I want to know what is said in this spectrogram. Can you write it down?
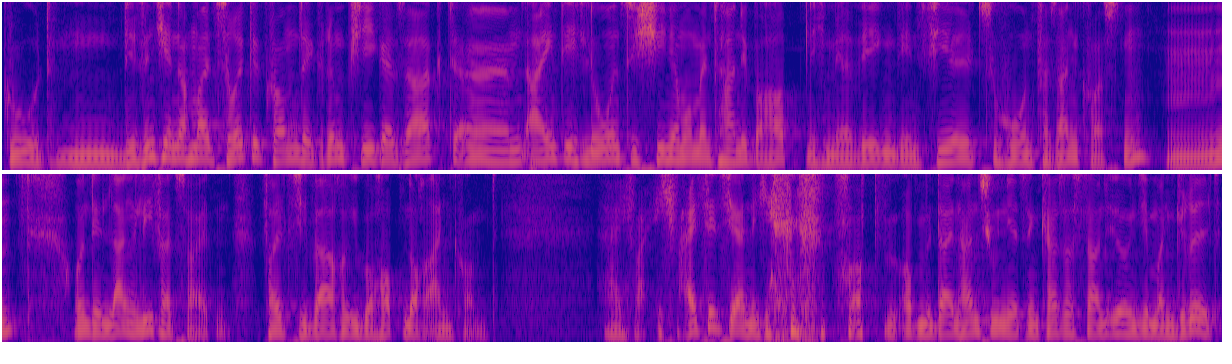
Gut, wir sind hier nochmal zurückgekommen. Der Grimmflieger sagt, äh, eigentlich lohnt sich China momentan überhaupt nicht mehr wegen den viel zu hohen Versandkosten mhm. und den langen Lieferzeiten, falls die Ware überhaupt noch ankommt. Ich, ich, weiß jetzt ja nicht, ob, ob, mit deinen Handschuhen jetzt in Kasachstan irgendjemand grillt,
